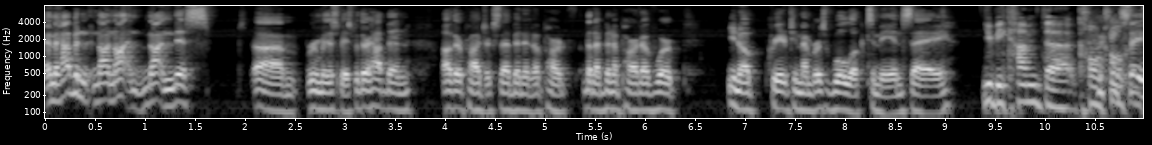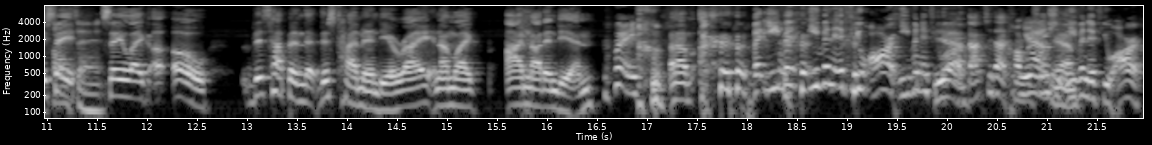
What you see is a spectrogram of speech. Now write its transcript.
and there have been not not not in this um, room or this space, but there have been other projects that I've been in a part that I've been a part of where, you know, creative team members will look to me and say, you become the cultural say say consultant? say like uh, oh this happened at this time in India right and I'm like I'm not Indian right um but even even if you are, even if you Yeah. are, back to that conversation, Yeah. even if you are,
